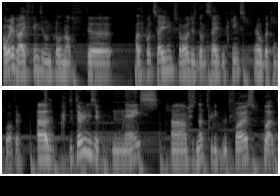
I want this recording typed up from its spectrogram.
However, I think they don't call enough the pot sizing, so I'll just downsize with kings and I'll bet one quarter. Uh, the turn is a nice, uh, which is not really good for us, but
